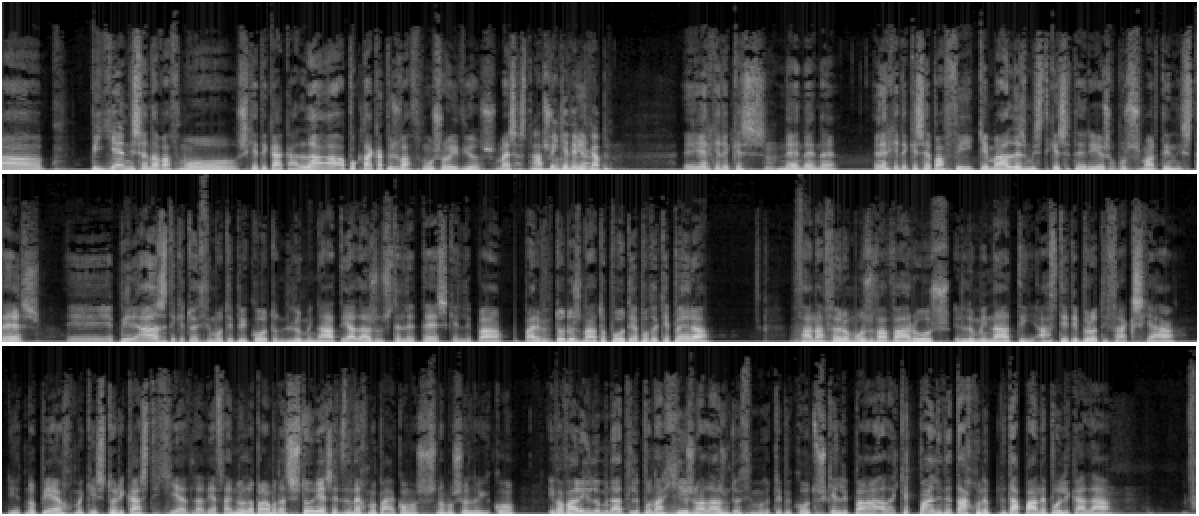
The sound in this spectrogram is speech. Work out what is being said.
πηγαίνει σε ένα βαθμό σχετικά καλά, αποκτά κάποιους βαθμούς ο ίδιος μέσα στη Α, μπήκε μασονία. τελικά. Ε, έρχεται και σ- ναι, ναι, ναι. Έρχεται και σε επαφή και με άλλες μυστικές εταιρείες όπως τους μαρτινιστές. Ε, επηρεάζεται και το εθιμοτυπικό των Illuminati, αλλάζουν τους τελετές κλπ. Παρεμπιπτόντως να το πω ότι από εδώ και πέρα θα αναφέρομαι ως βαβαρούς Illuminati αυτή την πρώτη φραξιά, για την οποία έχουμε και ιστορικά στοιχεία, δηλαδή αυτά είναι όλα πράγματα της ιστορίας, έτσι δεν έχουμε πάει ακόμα στο συνωμοσιολογικό. Οι βαβαροί Illuminati λοιπόν αρχίζουν, αλλάζουν το εθιμοτυπικό τους κλπ. Αλλά και πάλι δεν τα, έχουν, δεν τα πάνε πολύ καλά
